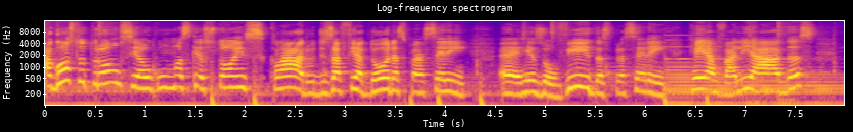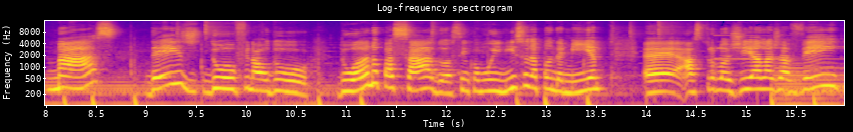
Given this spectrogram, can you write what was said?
Agosto trouxe algumas questões, claro, desafiadoras para serem é, resolvidas, para serem reavaliadas, mas desde o final do, do ano passado, assim como o início da pandemia, é, a astrologia ela já vem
